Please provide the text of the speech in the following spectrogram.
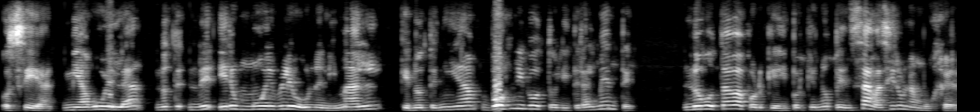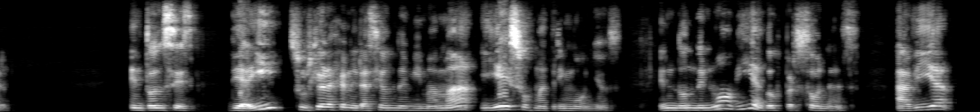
O sea, mi abuela no era un mueble o un animal que no tenía voz ni voto, literalmente. No votaba porque y porque no pensaba, si era una mujer. Entonces, de ahí surgió la generación de mi mamá y esos matrimonios, en donde no había dos personas, había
